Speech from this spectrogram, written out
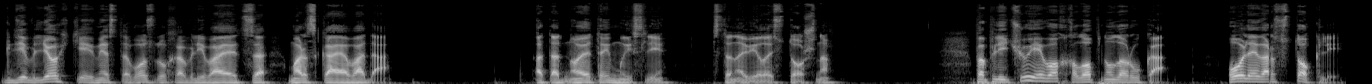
где в легкие вместо воздуха вливается морская вода. От одной этой мысли становилось тошно. По плечу его хлопнула рука. Оливер Стокли.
